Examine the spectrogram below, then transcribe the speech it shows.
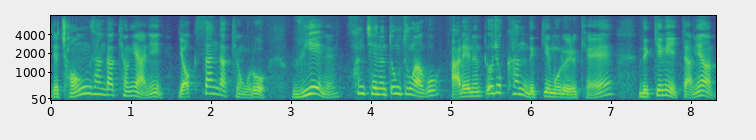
이제 정삼각형이 아닌 역삼각형으로 위에는 상체는 뚱뚱하고 아래는 뾰족한 느낌으로 이렇게 느낌이 있다면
